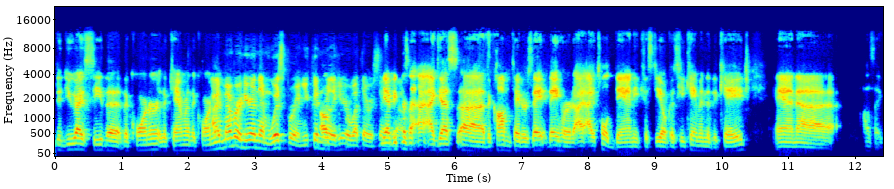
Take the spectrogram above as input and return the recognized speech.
did you guys see the the corner, the camera in the corner? I remember hearing them whispering. You couldn't oh. really hear what they were saying. Yeah, because I, I, guess uh, the commentators they they heard. I, I told Danny Castillo because he came into the cage and uh, I was like,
